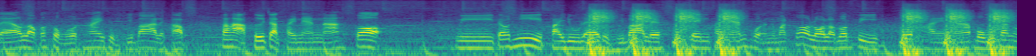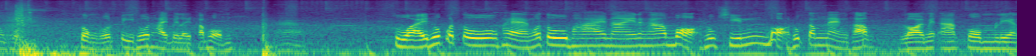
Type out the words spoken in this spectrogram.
แล้วเราก็ส่งรถให้ถึงที่บ้านเลยครับ ถ้าหากซื้อจัดไฟแนนซ์นะ ก็มีเจ้าที่ไปดูแลถึงที่บ้านเลยเซ็นไฟแนนซ์ผลอนุมัติก็รอรับรถฟรีทั่วไทยนะโปรโมชั่นของผมส่งรถฟรีทั่วไทยไปเลยครับผมอ่า สวยทุกประตูแผงประตูภายในนะฮะเบาะทุกชิ้นเบาะทุกตำแหน่งครับรอยเม็ดอาร์กลมเรียง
